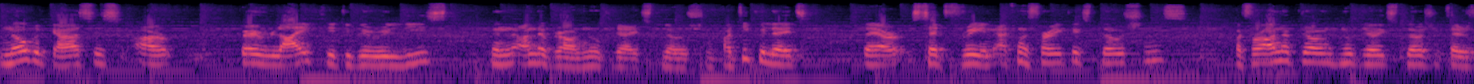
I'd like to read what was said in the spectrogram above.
noble gases are very likely to be released in an underground nuclear explosion. Particulates, they are set free in atmospheric explosions, but for underground nuclear explosions, there's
